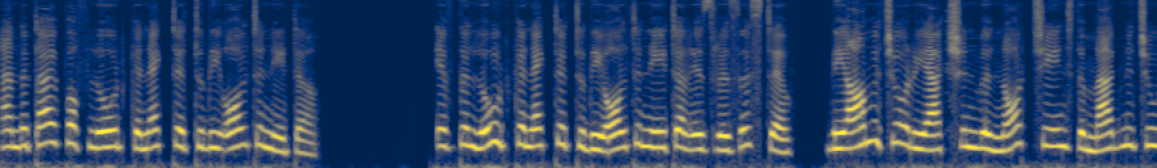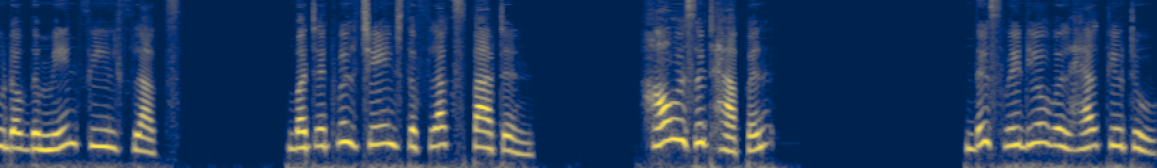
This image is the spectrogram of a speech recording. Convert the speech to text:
and the type of load connected to the alternator. If the load connected to the alternator is resistive, the armature reaction will not change the magnitude of the main field flux. But it will change the flux pattern. How is it happen? This video will help you to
